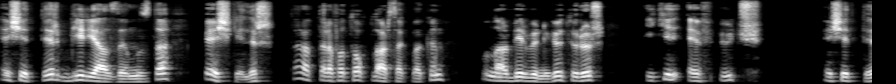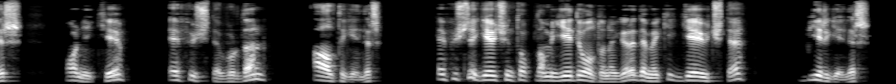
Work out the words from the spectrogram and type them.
eşittir 1 yazdığımızda 5 gelir. Taraf tarafa toplarsak bakın bunlar birbirini götürür. 2F3 eşittir 12. F3 de buradan 6 gelir. F3 ile G3'ün toplamı 7 olduğuna göre demek ki G3 de 1 gelir.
